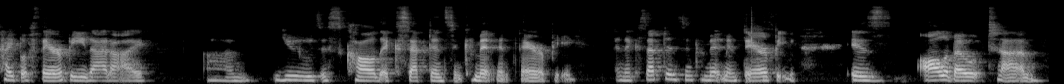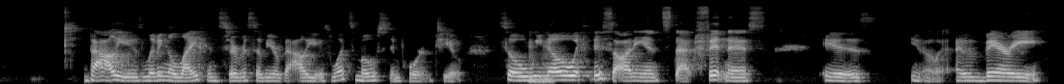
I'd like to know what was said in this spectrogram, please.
type of therapy that I um, use is called acceptance and commitment therapy. And acceptance and commitment therapy is all about um, values, living a life in service of your values. What's most important to you? So mm-hmm. we know with this audience that fitness is, you know, a very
